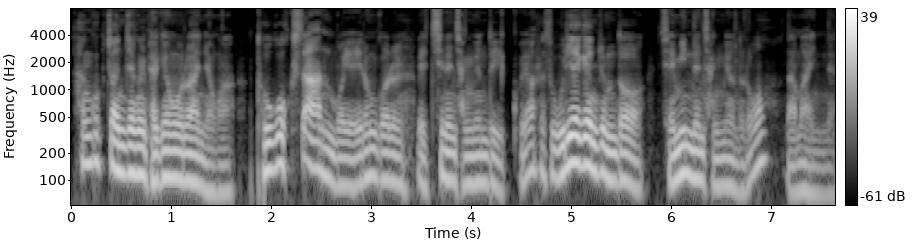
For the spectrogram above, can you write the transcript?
한국 전쟁을 배경으로 한 영화 도곡산 뭐 이런 거를 외치는 장면도 있고요. 그래서 우리에겐 좀 더 재밌는 장면으로 남아 있는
